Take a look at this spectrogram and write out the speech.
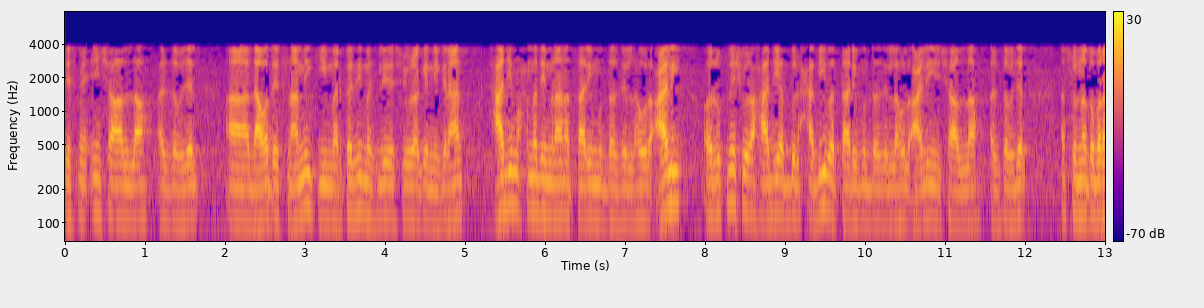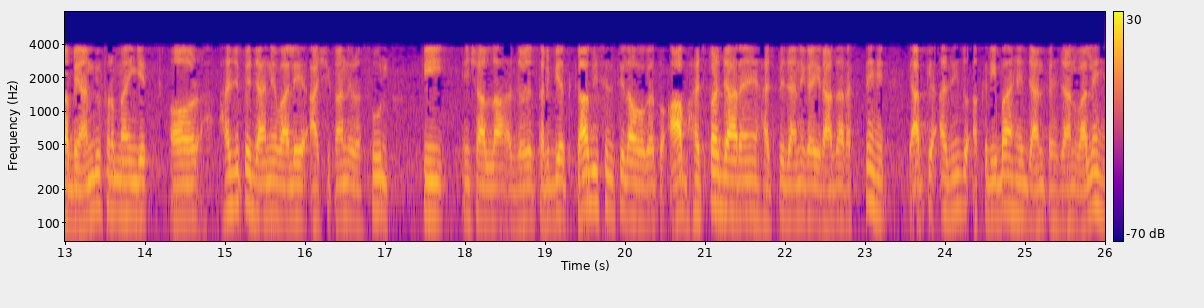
جس میں انشاءاللہ شاء اللہ دعوت اسلامی کی مرکزی مجلس شورا کے نگران حاجی محمد عمران اطاری مدض اللہ علی اور رکن شورا حاجی عبد الحبیب اطاری مدض اللہ علی ان شاء اللہ سنت و برا بیان بھی فرمائیں گے اور حج پہ جانے والے عاشقان رسول کی انشاءاللہ شاء تربیت کا بھی سلسلہ ہوگا۔ تو آپ حج پر جا رہے ہیں، حج پہ جانے کا ارادہ رکھتے ہیں کہ آپ کے عزیز و اقریبا ہیں، جان پہچان والے ہیں۔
